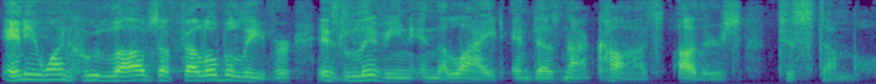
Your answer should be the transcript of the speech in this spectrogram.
Anyone who loves a fellow believer is living in the light and does not cause others to stumble.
